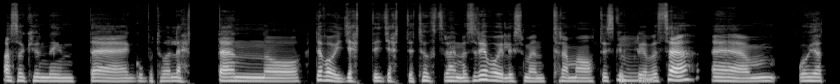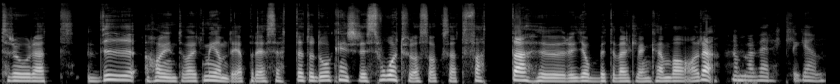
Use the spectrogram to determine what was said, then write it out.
Alltså kunde inte gå på toaletten och det var jätte, jättetufft för henne. Så det var ju liksom en traumatisk Mm. upplevelse. Ehm, och jag tror att vi har ju inte varit med om det på det sättet och då kanske det är svårt för oss också att fatta hur jobbigt det verkligen kan vara. Ja men verkligen.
